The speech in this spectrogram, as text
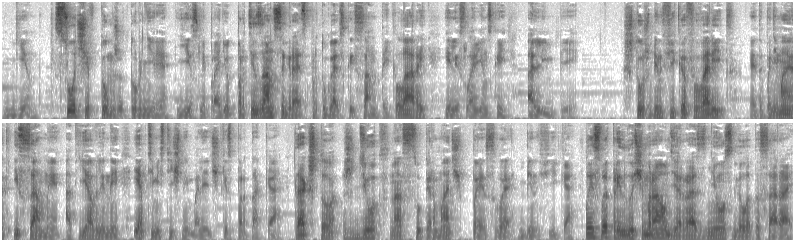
Гент. Сочи в том же турнире, если пройдет Партизан, сыграет с португальской Сантой Кларой или славянской Олимпией. Что ж, Бенфика фаворит. Это понимают и самые отъявленные и оптимистичные болельщики Спартака. Так что ждет нас суперматч ПСВ Бенфика. ПСВ в предыдущем раунде разнес Галатасарай.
